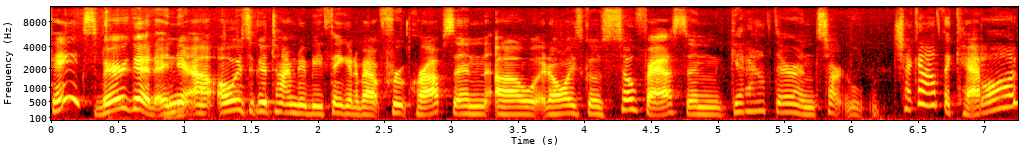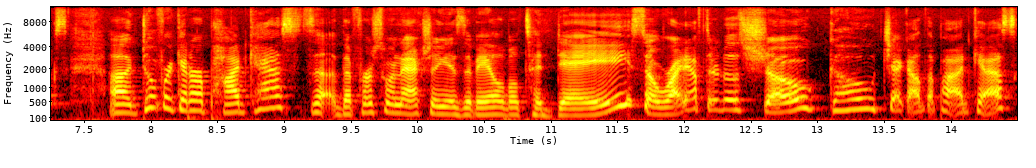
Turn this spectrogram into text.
Thanks. Very good. And uh, always a good time to be thinking about fruit crops. And uh, it always goes so fast. And get out there and start checking out the catalogs. Uh, don't forget our podcasts. Uh, the first one actually is available today. So right after the show, go check out the podcast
